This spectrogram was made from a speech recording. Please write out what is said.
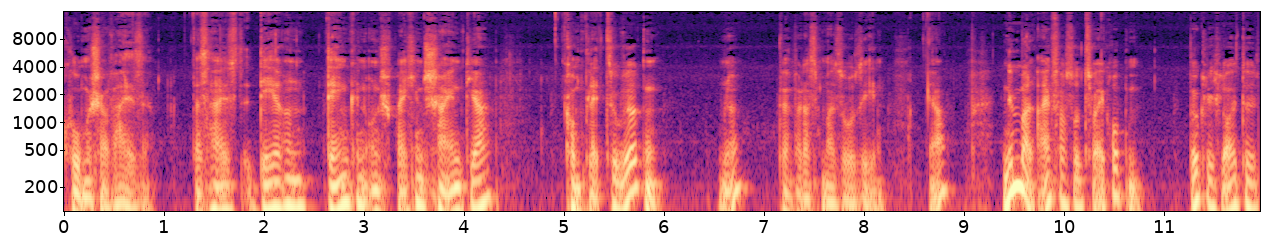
komischerweise. Das heißt, deren Denken und Sprechen scheint ja komplett zu wirken, ne? wenn wir das mal so sehen. Ja? Nimm mal einfach so zwei Gruppen. Wirklich Leute,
